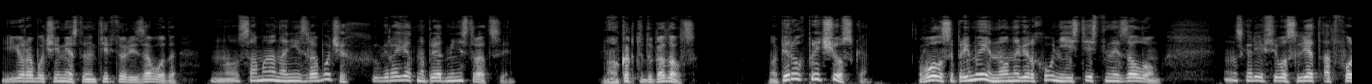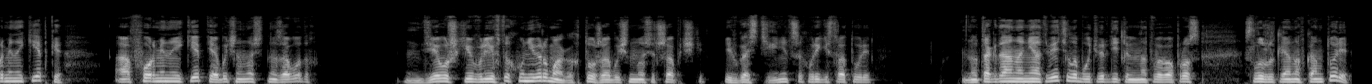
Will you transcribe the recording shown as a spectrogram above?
Ее рабочее место на территории завода. Но сама она не из рабочих, вероятно, при администрации. Ну, а как ты догадался? Во-первых, прическа. Волосы прямые, но наверху неестественный залом. Ну, скорее всего, след от форменной кепки, а форменные кепки обычно носят на заводах. Девушки в лифтах-универмагах тоже обычно носят шапочки. И в гостиницах, в регистратуре. Но тогда она не ответила бы утвердительно на твой вопрос, служит ли она в конторе.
